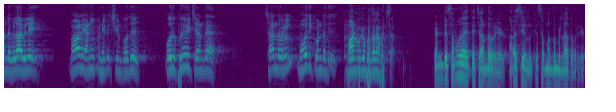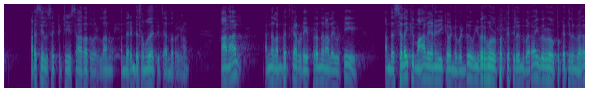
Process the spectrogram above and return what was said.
அந்த விழாவிலே மாலை அணிவிப்பு நிகழ்ச்சியின் போது ஒரு பிரிவைச் சேர்ந்த சார்ந்தவர்கள் மோதிக்கொண்டது மாண்புமிகு முதலமைச்சர். ரெண்டு சமுதாயத்தை சார்ந்தவர்கள் அரசியலுக்கு சம்பந்தம் இல்லாதவர்கள். அரசியல் கட்சியை சாராதவர்கள் தான் அந்த ரெண்டு சமுதாயத்தை சார்ந்தவர்களும். ஆனால் அண்ணல் அம்பேத்கருடைய பிறந்த நாளை ஒட்டி அந்த சிலைக்கு மாலை அணிவிக்க வேண்டும் என்று இவர்கள் ஒரு பக்கத்திலிருந்து வர இவர்கள் ஒரு பக்கத்திலிருந்து வர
